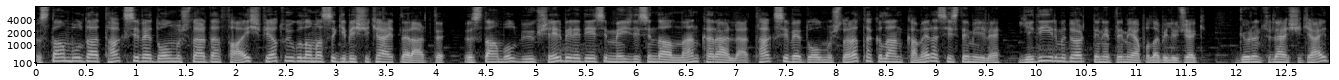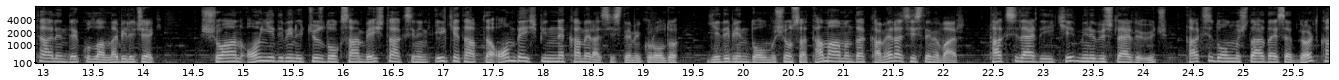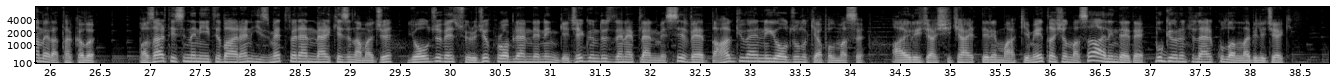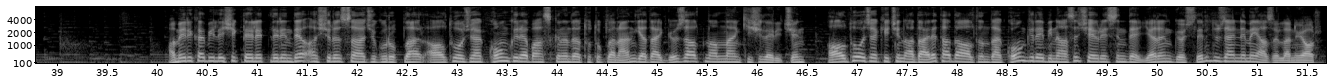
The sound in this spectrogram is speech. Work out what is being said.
İstanbul'da taksi ve dolmuşlarda fahiş fiyat uygulaması gibi şikayetler arttı. İstanbul Büyükşehir Belediyesi Meclisi'nde alınan kararla taksi ve dolmuşlara takılan kamera sistemiyle 7-24 denetleme yapılabilecek. Görüntüler şikayet halinde kullanılabilecek. Şu an 17.395 taksinin ilk etapta 15.000'ne kamera sistemi kuruldu. 7.000 dolmuşunsa tamamında kamera sistemi var. Taksilerde 2, minibüslerde 3, taksi dolmuşlarda ise 4 kamera takılı. Pazartesinden itibaren hizmet veren merkezin amacı yolcu ve sürücü problemlerinin gece gündüz denetlenmesi ve daha güvenli yolculuk yapılması. Ayrıca şikayetlerin mahkemeye taşınması halinde de bu görüntüler kullanılabilecek. Amerika Birleşik Devletleri'nde aşırı sağcı gruplar 6 Ocak kongre baskınında tutuklanan ya da gözaltına alınan kişiler için 6 Ocak için adalet adı altında kongre binası çevresinde yarın gösteri düzenlemeye hazırlanıyor.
